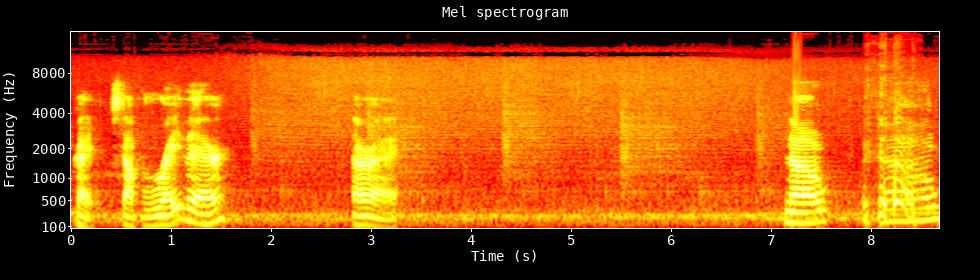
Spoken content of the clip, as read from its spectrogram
Okay, stop right there. Alright. No. No.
